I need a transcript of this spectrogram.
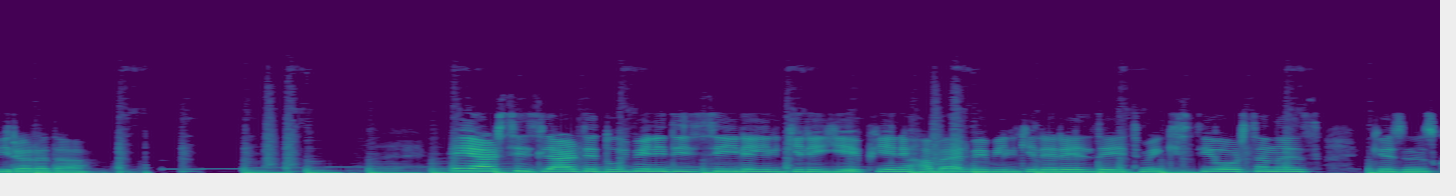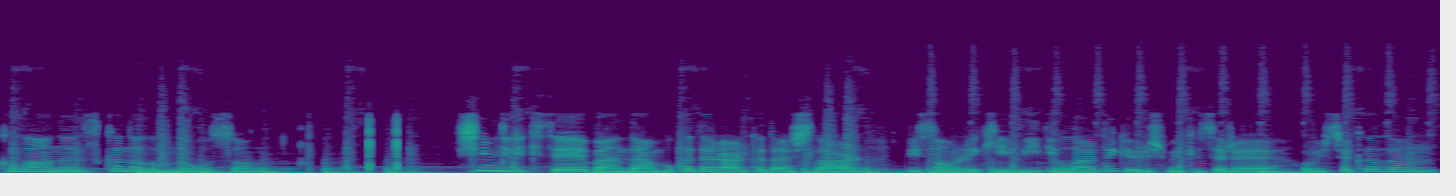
bir arada. Eğer sizler de Duy Beni dizisiyle ilgili yepyeni haber ve bilgiler elde etmek istiyorsanız gözünüz kulağınız kanalımda olsun. Şimdilik ise benden bu kadar arkadaşlar. Bir sonraki videolarda görüşmek üzere. Hoşçakalın.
